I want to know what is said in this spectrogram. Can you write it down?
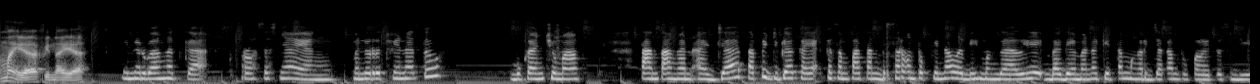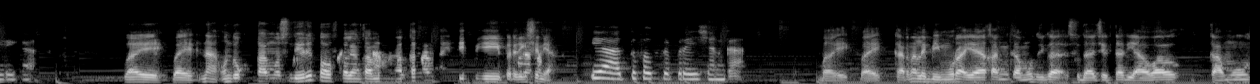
lama ya, Vina ya? Bener banget, Kak. Prosesnya yang menurut Vina tuh bukan cuma tantangan aja, tapi juga kayak kesempatan besar untuk Vina lebih menggali bagaimana kita mengerjakan TOEFL itu sendiri, Kak. Baik, baik. Nah, untuk kamu sendiri TOEFL yang kamu gunakan ITP Prediction ya? Iya, TOEFL Preparation, Kak. Baik, baik. Karena lebih murah ya, kan kamu juga sudah cerita di awal kamu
